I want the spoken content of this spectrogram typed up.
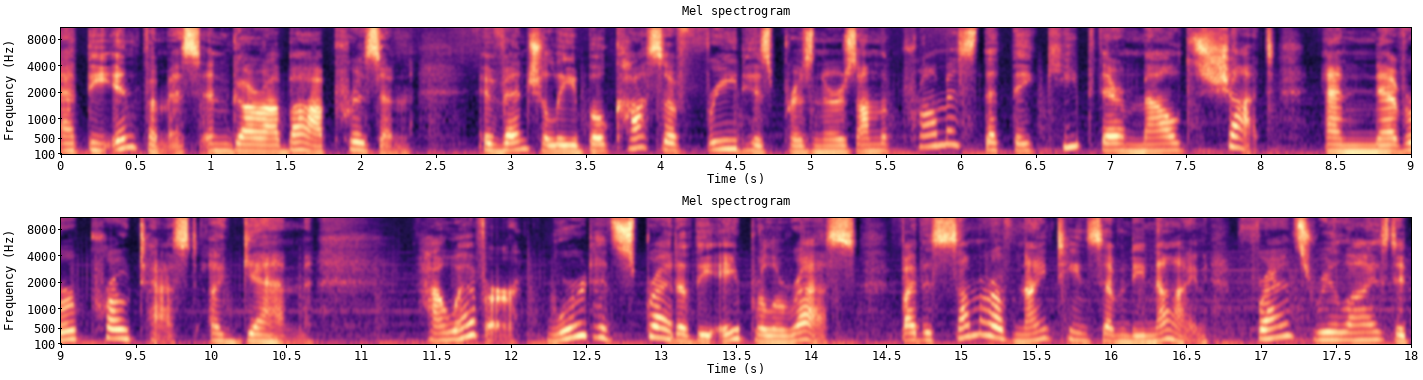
at the infamous Ngaragba prison. Eventually, Bokassa freed his prisoners on the promise that they keep their mouths shut and never protest again. However, word had spread of the April arrests. By the summer of 1979, France realized it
